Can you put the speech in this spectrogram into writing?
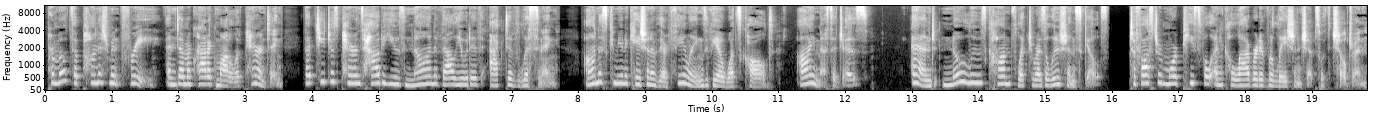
promotes a punishment free and democratic model of parenting that teaches parents how to use non evaluative active listening, honest communication of their feelings via what's called I messages, and no lose conflict resolution skills to foster more peaceful and collaborative relationships with children.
